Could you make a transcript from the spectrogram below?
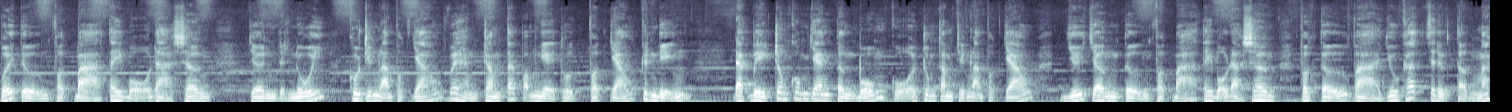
với tượng Phật Bà Tây Bổ Đà Sơn. Trên đỉnh núi, khu triển lãm Phật giáo với hàng trăm tác phẩm nghệ thuật Phật giáo kinh điển. Đặc biệt trong không gian tầng 4 của Trung tâm triển lãm Phật giáo, dưới chân tượng Phật Bà Tây Bổ Đà Sơn, Phật tử và du khách sẽ được tận mắt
